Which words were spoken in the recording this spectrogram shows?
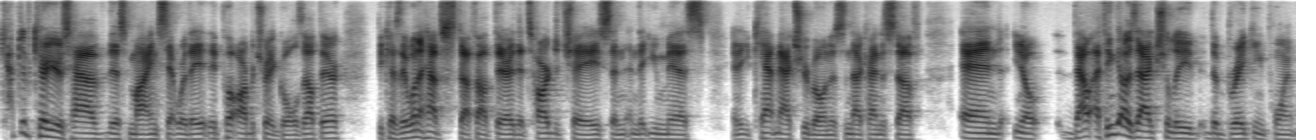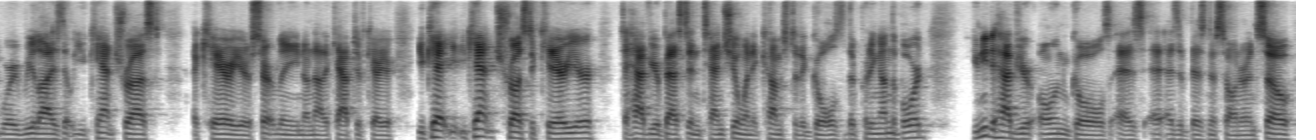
captive carriers have this mindset where they, they put arbitrary goals out there because they want to have stuff out there that's hard to chase and, and that you miss and that you can't max your bonus and that kind of stuff. And, you know, that I think that was actually the breaking point where we realized that you can't trust a carrier, certainly, you know, not a captive carrier. You can't you can't trust a carrier to have your best intention when it comes to the goals that they're putting on the board. You need to have your own goals as as a business owner. And so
